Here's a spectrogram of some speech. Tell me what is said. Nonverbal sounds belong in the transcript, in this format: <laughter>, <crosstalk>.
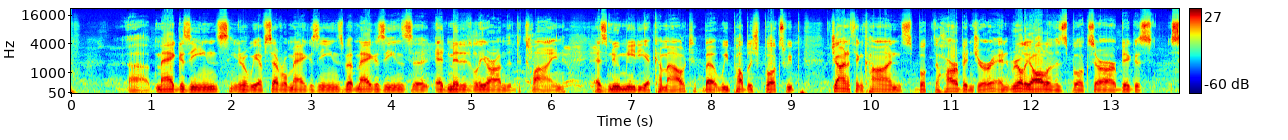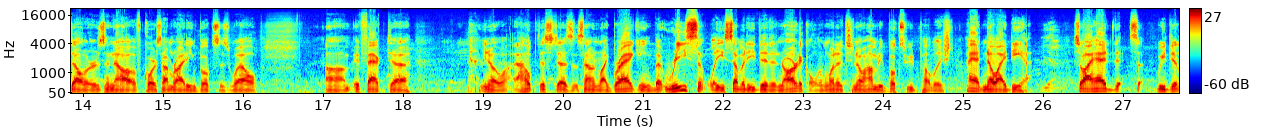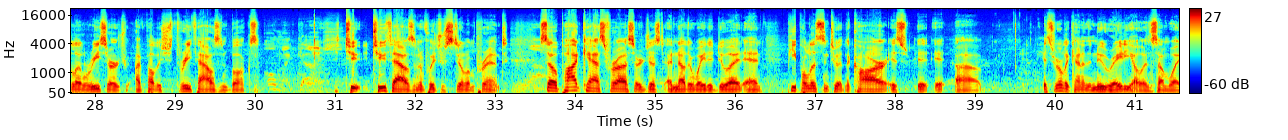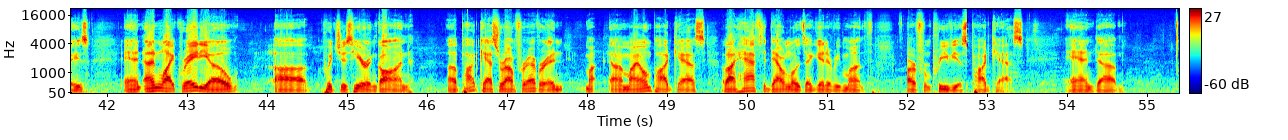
uh, magazines. You know, we have several magazines, but magazines uh, admittedly are on the decline as new media come out. But we publish books. We Jonathan Cahn's book, The Harbinger, and really all of his books are our biggest sellers. And now, of course, I'm writing books as well. Um, in fact. Uh, you know, I hope this doesn't sound like bragging, but recently somebody did an article and wanted to know how many books we'd published. I had no idea. Yeah. So I had, so we did a little research. I published 3,000 books, Oh my gosh. two 2,000 of which are still in print. Wow. So podcasts for us are just another way to do it, and people listen to it in the car. It's, it, it, uh, it's really kind of the new radio in some ways. And unlike radio, uh, which is here and gone, uh, podcasts around forever. And my, uh, my own podcast, about half the downloads I get every month are from previous podcasts. And um,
